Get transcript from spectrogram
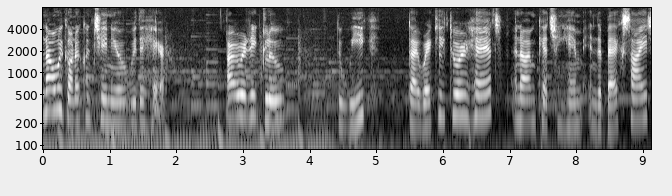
Now we're gonna continue with the hair. I already glue the wig directly to her head and I'm catching him in the backside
